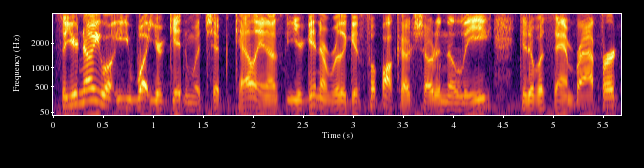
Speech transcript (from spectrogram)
So you know you, what you're getting with Chip Kelly, and you're getting a really good football coach. Showed in the league, did it with Sam Bradford,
